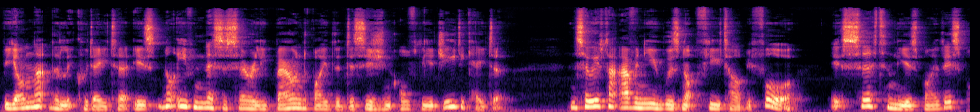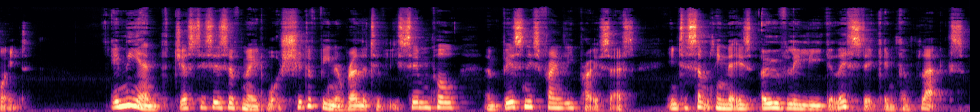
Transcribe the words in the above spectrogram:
Beyond that, the liquidator is not even necessarily bound by the decision of the adjudicator, and so if that avenue was not futile before, it certainly is by this point. In the end, the justices have made what should have been a relatively simple and business friendly process into something that is overly legalistic and complex.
